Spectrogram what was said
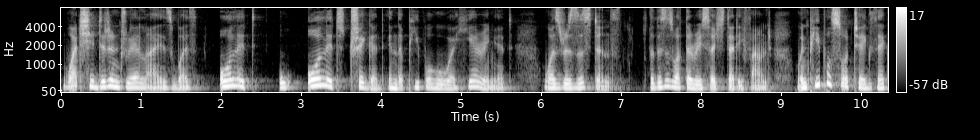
What she didn't realize was all it all it triggered in the people who were hearing it was resistance. So, this is what the research study found. When people sought to exert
